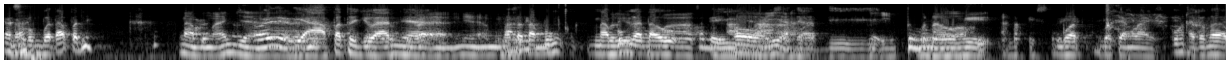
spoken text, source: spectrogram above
Nabung buat apa nih Nabung aja. Oh, iya. ya apa tujuannya? masa tabung nabung nggak tahu? Iya, Oh, iya. jadi. Ya itu. menaungi anak istri. Buat buat yang lain. atau nggak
